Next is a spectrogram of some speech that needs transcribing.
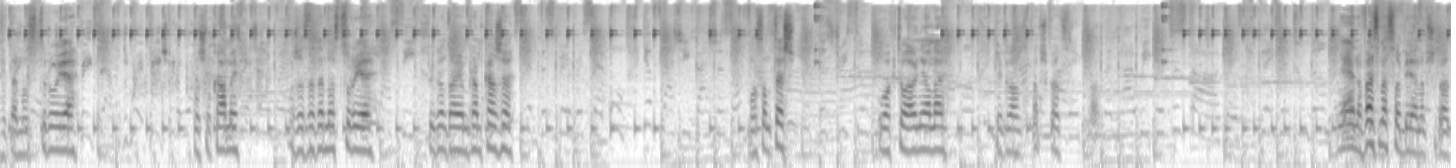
zademonstruję. Poszukamy. Może zademonstruję wyglądają bramkarze. Bo są też uaktualnione. Wygląd na przykład. No. Nie no, wezmę sobie na przykład,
